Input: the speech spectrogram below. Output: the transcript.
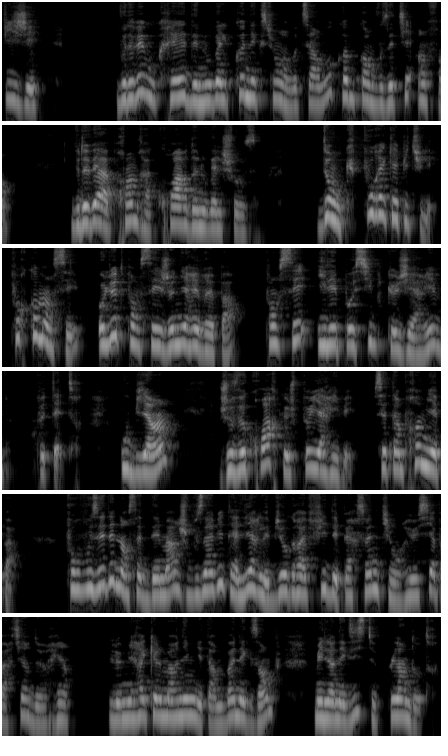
figé. Vous devez vous créer des nouvelles connexions à votre cerveau comme quand vous étiez enfant. Vous devez apprendre à croire de nouvelles choses. Donc, pour récapituler, pour commencer, au lieu de penser je n'y arriverai pas, pensez il est possible que j'y arrive, peut-être. Ou bien je veux croire que je peux y arriver. C'est un premier pas. Pour vous aider dans cette démarche, je vous invite à lire les biographies des personnes qui ont réussi à partir de rien. Le Miracle Morning est un bon exemple, mais il en existe plein d'autres.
